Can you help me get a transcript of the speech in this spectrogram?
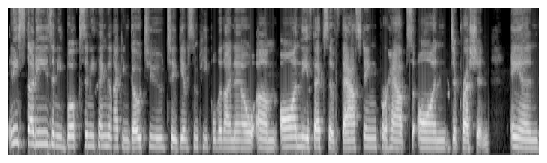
any studies, any books, anything that I can go to to give some people that I know um, on the effects of fasting, perhaps on depression? And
